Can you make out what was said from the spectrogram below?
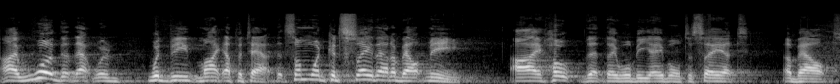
I would that that would, would be my epitaph, that someone could say that about me. I hope that they will be able to say it about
